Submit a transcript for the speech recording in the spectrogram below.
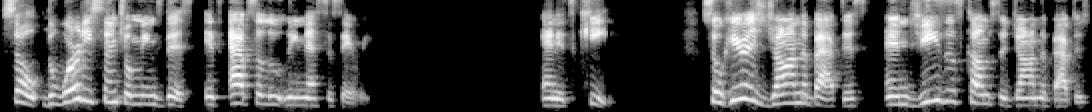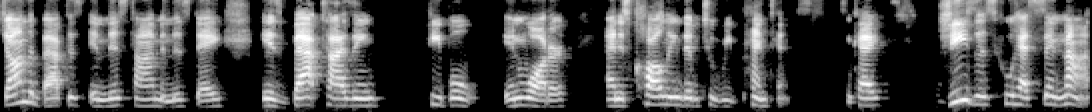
So the word essential means this it's absolutely necessary and it's key. So here is John the Baptist, and Jesus comes to John the Baptist. John the Baptist, in this time, in this day, is baptizing people in water and is calling them to repentance. Okay? Jesus, who has sinned not,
